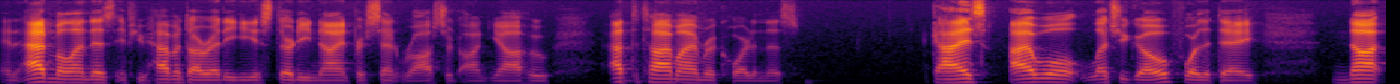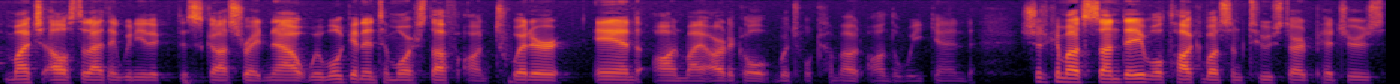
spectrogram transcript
and add Melendez if you haven't already. He is 39% rostered on Yahoo at the time I am recording this. Guys, I will let you go for the day. Not much else that I think we need to discuss right now. We will get into more stuff on Twitter and on my article, which will come out on the weekend. Should come out Sunday. We'll talk about some two start pitchers.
